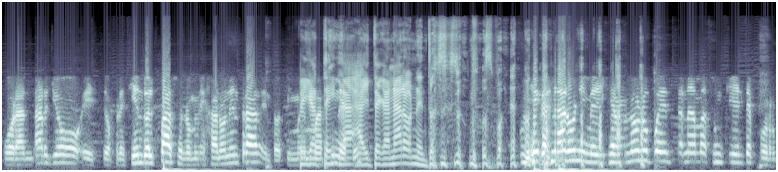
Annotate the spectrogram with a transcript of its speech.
por andar yo este, ofreciendo el paso, no me dejaron entrar, entonces ya, ahí te ganaron, entonces pues, me ganaron y me dijeron, no, no puede entrar nada más un cliente por,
